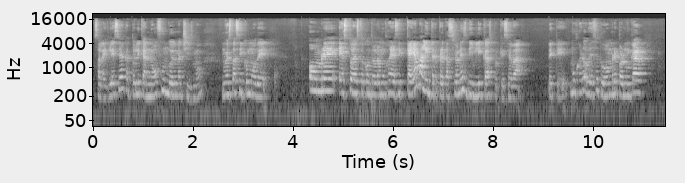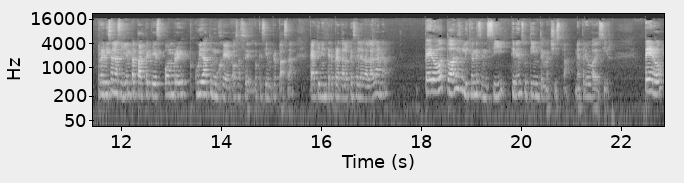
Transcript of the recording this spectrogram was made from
O sea, la iglesia católica no fundó el machismo, no está así como de, hombre, esto, esto contra la mujer, así que haya malinterpretaciones bíblicas porque se da de que mujer obedece a tu hombre, pero nunca revisan la siguiente parte que es hombre, cuida a tu mujer, o sea, se- lo que siempre pasa, cada quien interpreta lo que se le da la gana. Pero todas las religiones en sí tienen su tinte machista, me atrevo a decir. Pero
